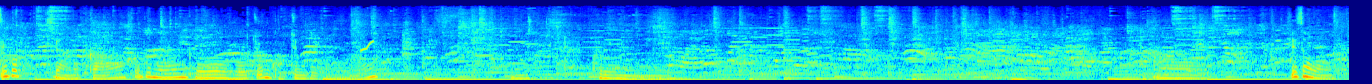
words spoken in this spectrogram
뜨겁지 않을까? 쏟으면 그거 좀 걱정되거든요. 음, 그러면. 아, 씻어 먹, 먹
